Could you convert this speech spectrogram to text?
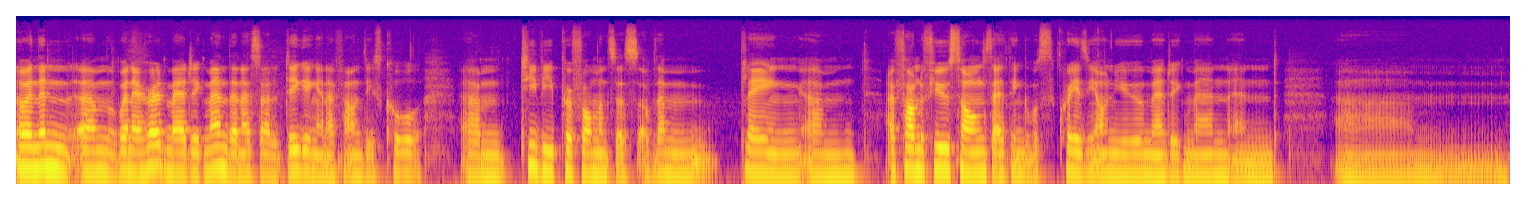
No, and then um, when I heard Magic Man, then I started digging, and I found these cool um, TV performances of them playing. Um, I found a few songs. I think it was "Crazy on You," "Magic Man," and um,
